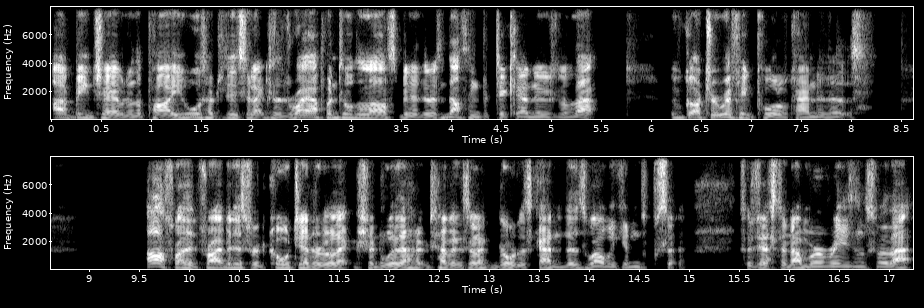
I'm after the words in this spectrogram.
I've been chairman of the party. You always have to do selections right up until the last minute. There is nothing particularly unusual of that. We've got a terrific pool of candidates asked why the Prime Minister would call general election without having selected all its candidates. Well, we can su- suggest a number of reasons for that.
